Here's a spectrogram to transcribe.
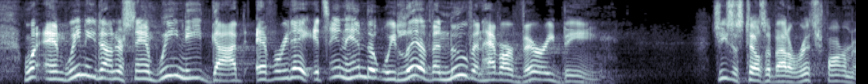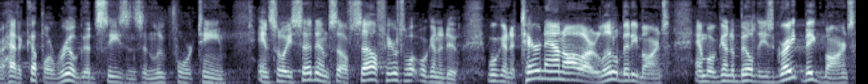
and we need to understand we need God every day. It's in Him that we live and move and have our very being. Jesus tells about a rich farmer who had a couple of real good seasons in Luke 14. And so he said to himself, Self, here's what we're going to do. We're going to tear down all our little bitty barns, and we're going to build these great big barns,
